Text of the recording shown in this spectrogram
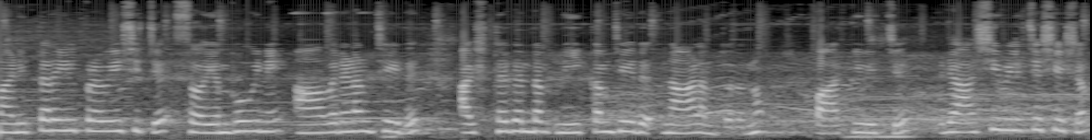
മണിത്തറയിൽ പ്രവേശിച്ച് സ്വയംഭൂവിനെ ആവരണം ചെയ്ത് അഷ്ടഗന്ധം നീക്കം ചെയ്ത് നാളം തുറന്നു. പാത്തിവെച്ച് രാശി വിളിച്ച ശേഷം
